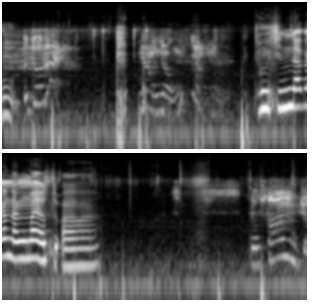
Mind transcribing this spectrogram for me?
왜 저래? 냥냥냥. 정신 나간 악마였어. 아, 저 사람이죠.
